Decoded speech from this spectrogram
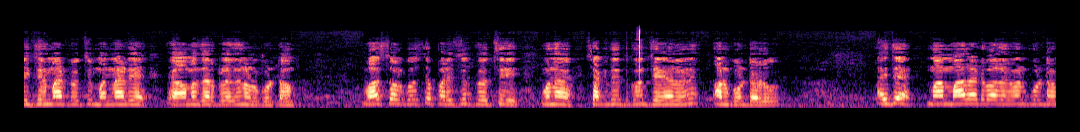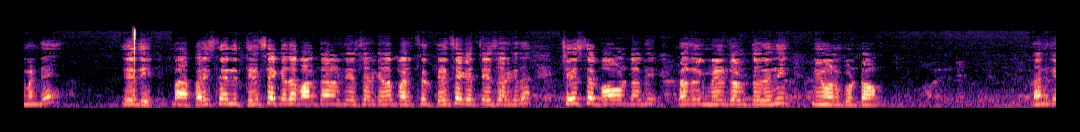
ఇచ్చిన మాట వచ్చి మన్నాడే అమలు జరపలేదని అనుకుంటాం. వాస్తవాలకు వస్తే పరిస్థితులు వచ్చి మన చక్కదిద్దుకొని చేయాలని అనుకుంటారు. అయితే మా మాలాంటి వాళ్ళు ఏమనుకుంటామంటే ఇది మా పరిస్థితి తెలిసే కదా వాగ్దానాలు చేశారు కదా పరిస్థితి తెలిసే కదా చేశారు కదా చేస్తే బాగుంటుంది ప్రజలకు మేలు జరుగుతుందని మేము అనుకుంటాం. దానికి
